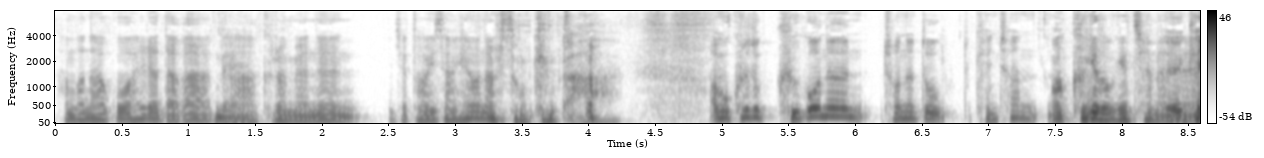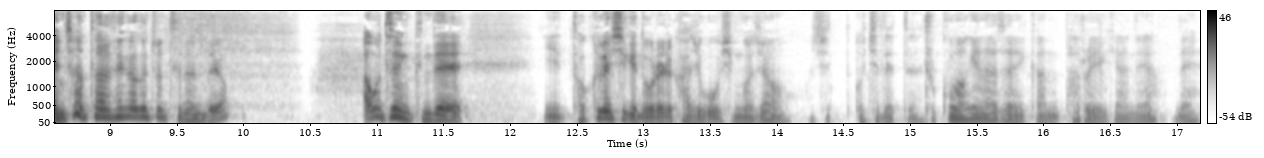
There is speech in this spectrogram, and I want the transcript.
한번 하고 하려다가 네. 아 그러면은 이제 더 이상 헤어나올 수 없겠다. 아, 아, 뭐 그래도 그거는 저는 또 괜찮. 아 그게 더 괜찮아요. 네, 괜찮다는 생각은 좀 드는데요. 아무튼 근데 이 더 클래식의 노래를 가지고 오신 거죠? 어찌 어찌 됐든. 듣고 확인하자니까 바로 얘기하네요. 네.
